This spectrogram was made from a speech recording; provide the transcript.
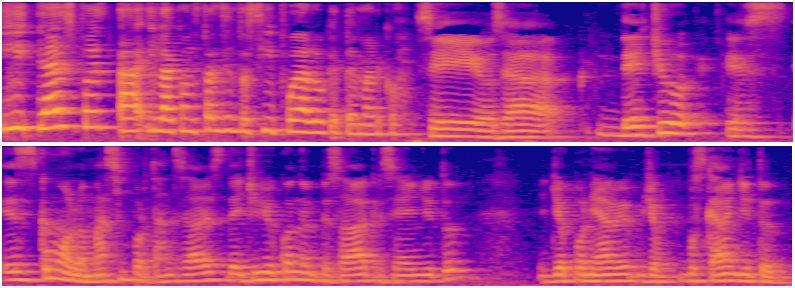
Y ya después, ah, y la constancia entonces sí fue algo que te marcó. Sí, o sea, de hecho es, es como lo más importante, ¿sabes? De hecho yo cuando empezaba a crecer en YouTube, yo ponía, yo buscaba en YouTube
